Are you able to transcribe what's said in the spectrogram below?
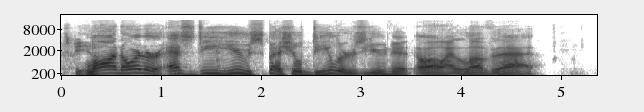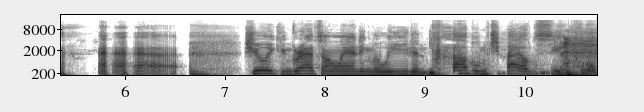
It's beyond. Law and Order SDU Special Dealers Unit. Oh, I love that. Shuli, congrats on landing the lead in Problem Child sequel,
